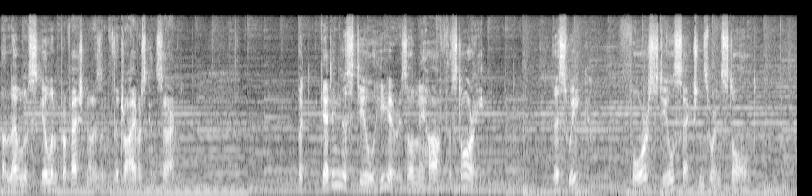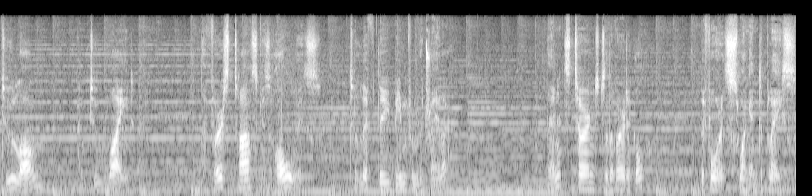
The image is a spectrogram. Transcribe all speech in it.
the level of skill and professionalism of the drivers concerned. But getting the steel here is only half the story. This week, four steel sections were installed, two long and two wide. The first task is always to lift the beam from the trailer, then it's turned to the vertical before it's swung into place.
